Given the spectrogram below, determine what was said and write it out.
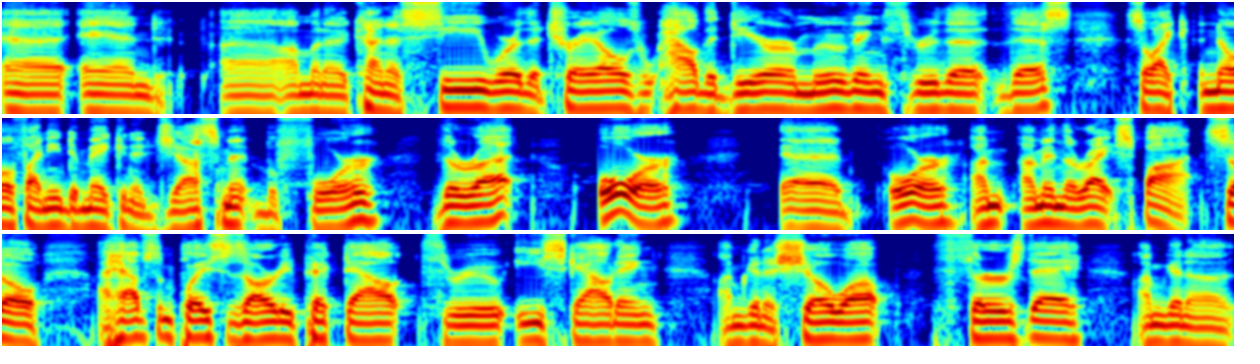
uh, and uh, I'm going to kind of see where the trails, how the deer are moving through the this, so I know if I need to make an adjustment before the rut or. Uh, or I'm, I'm in the right spot. So I have some places already picked out through e scouting. I'm going to show up Thursday. I'm gonna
